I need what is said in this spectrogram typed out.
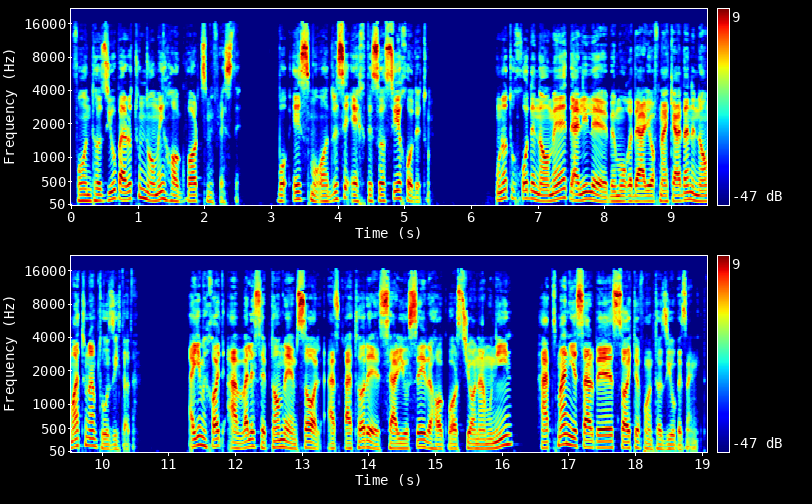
فانتازیو براتون نامه هاگوارتس میفرسته. با اسم و آدرس اختصاصی خودتون. اونا تو خود نامه دلیل به موقع دریافت نکردن نامتون هم توضیح دادن. اگه می‌خواید اول سپتامبر امسال از قطار سری و سیر هاگوارتس جا نمونین حتما یه سر به سایت فانتازیو بزنید.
